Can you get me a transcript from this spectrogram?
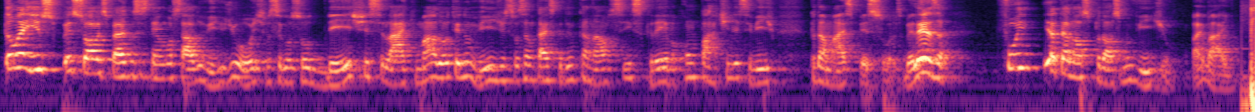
Então é isso, pessoal. Espero que vocês tenham gostado do vídeo de hoje. Se você gostou, deixe esse like maroto aí no vídeo. Se você não está inscrito no canal, se inscreva, compartilhe esse vídeo para mais pessoas, beleza? Fui e até o nosso próximo vídeo. Bye, bye.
